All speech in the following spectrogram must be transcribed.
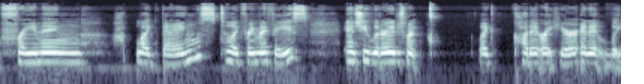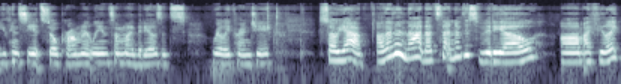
framing like bangs to like frame my face. And she literally just went like cut it right here. And it you can see it so prominently in some of my videos. It's really cringy. So yeah. Other than that that's the end of this video. Um i feel like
